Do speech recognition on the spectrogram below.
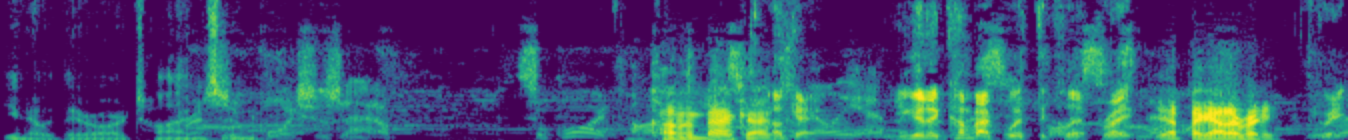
you know there are times when Voices app. Support Coming back, guys. Okay. You're gonna come back with the clip, right? Yep, I got it ready. Great.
